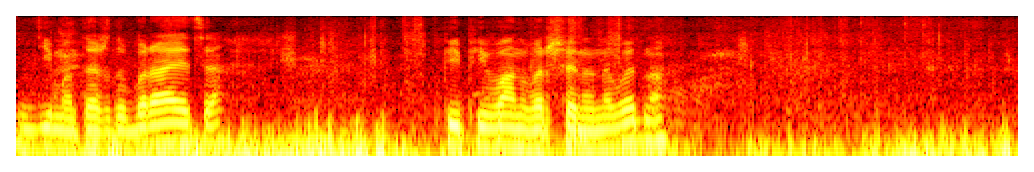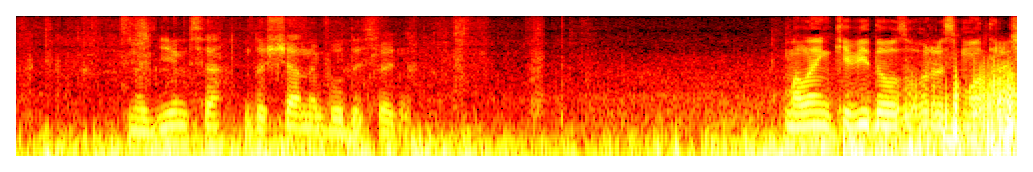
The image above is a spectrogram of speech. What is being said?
Діма теж добирається. Піп Іван вершини не видно. Надіємося, доща не буде сьогодні. Маленьке відео з гори Смотрич.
